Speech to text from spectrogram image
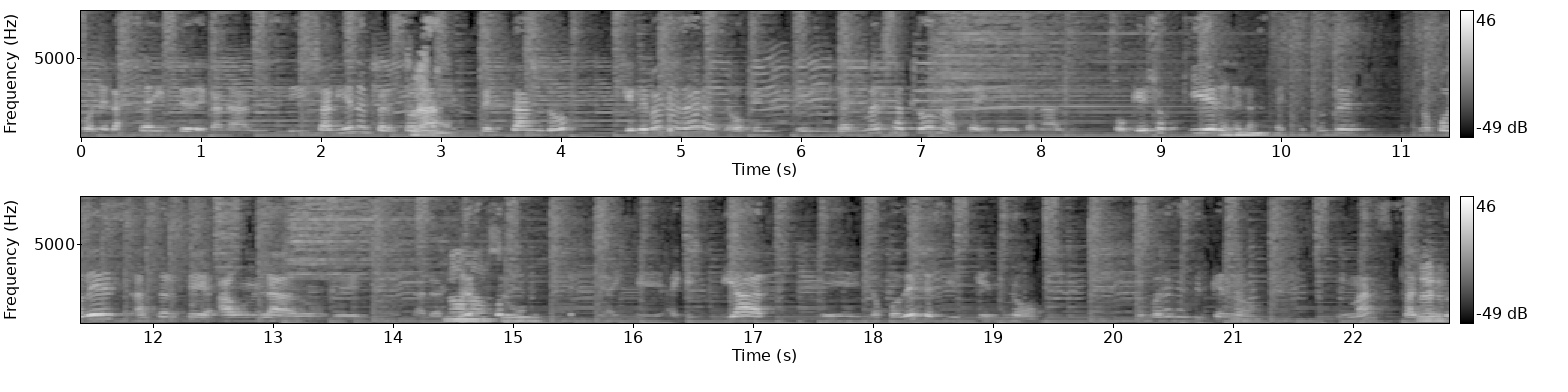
con el aceite de cannabis, ¿sí? ya vienen personas Claro. testando que le van a dar, a- o que el, el animal ya toma aceite de cannabis, o que ellos quieren el aceite. Entonces, no podés hacerte a un lado de no, no, seguro. hay que, hay que estudiar, eh, no podés decir que no, no podés decir que no, y más sabiendo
